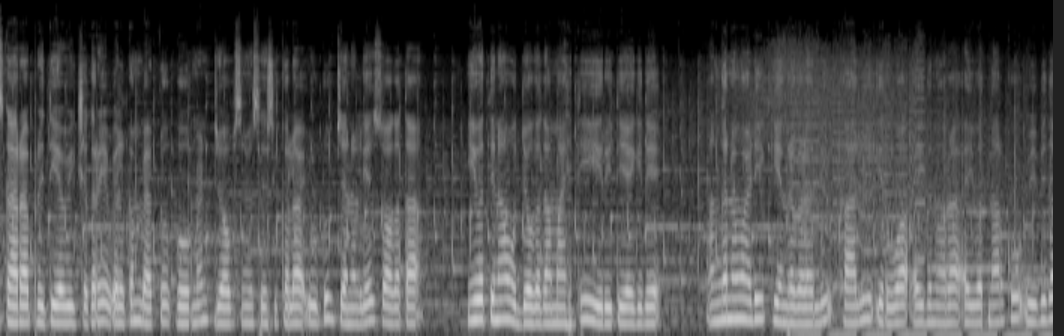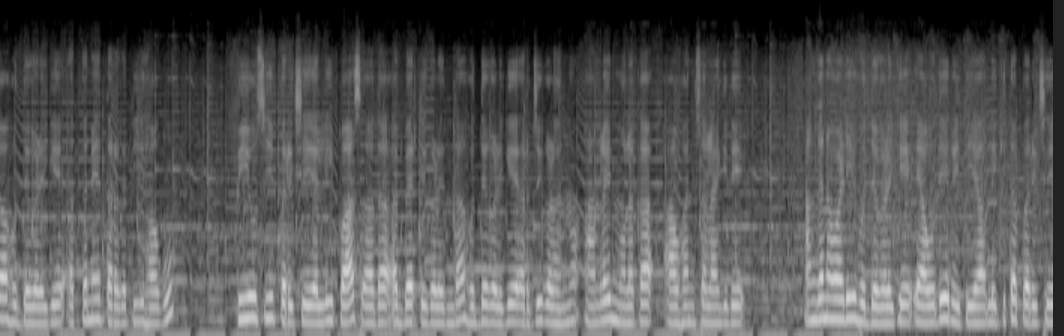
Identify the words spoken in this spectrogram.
ನಮಸ್ಕಾರ ಪ್ರೀತಿಯ ವೀಕ್ಷಕರೇ, welcome back to government jobs news Shashikala YouTube ಚಾನಲ್ಗೆ ಸ್ವಾಗತ. ಇವತ್ತಿನ ಉದ್ಯೋಗದ ಮಾಹಿತಿ ಈ ರೀತಿಯಾಗಿದೆ. ಅಂಗನವಾಡಿ ಕೇಂದ್ರಗಳಲ್ಲಿ ಖಾಲಿ ಇರುವ ಐದುನೂರ ಐವತ್ನಾಲ್ಕು ವಿವಿಧ ಹುದ್ದೆಗಳಿಗೆ ಹತ್ತನೇ ತರಗತಿ ಹಾಗೂ ಪಿ ಯು ಸಿ ಪರೀಕ್ಷೆಯಲ್ಲಿ ಪಾಸ್ ಆದ ಅಭ್ಯರ್ಥಿಗಳಿಂದ ಹುದ್ದೆಗಳಿಗೆ ಅರ್ಜಿಗಳನ್ನು ಆನ್ಲೈನ್ ಮೂಲಕ ಆಹ್ವಾನಿಸಲಾಗಿದೆ. ಅಂಗನವಾಡಿ ಹುದ್ದೆಗಳಿಗೆ ಯಾವುದೇ ರೀತಿಯ ಲಿಖಿತ ಪರೀಕ್ಷೆ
